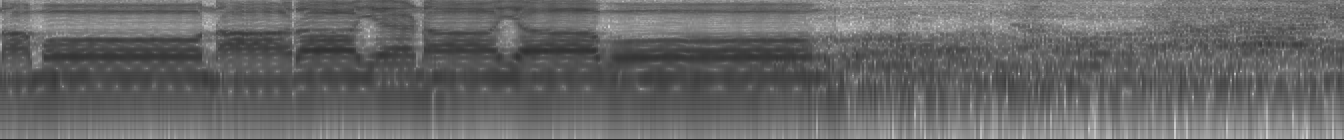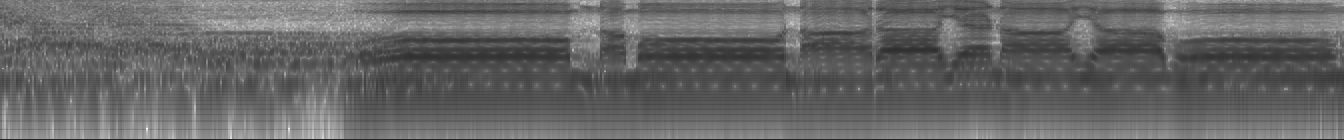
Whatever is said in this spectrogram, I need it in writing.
నమో నారాయణాయ नमो नारायणाय ॐ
